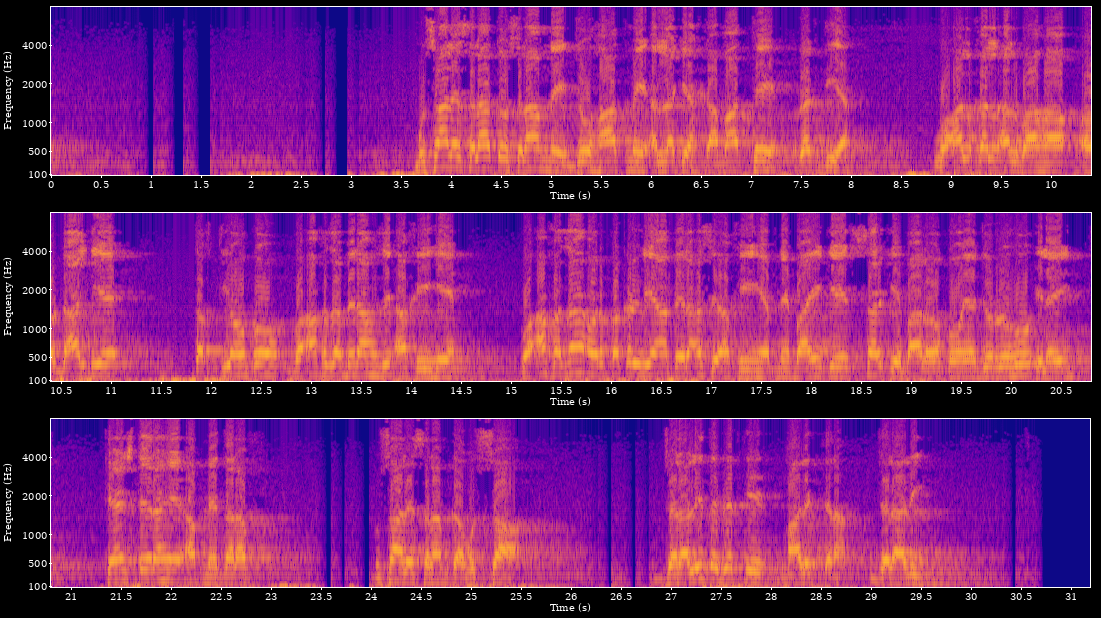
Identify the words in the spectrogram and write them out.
علیہ سلاۃ والسلام نے جو ہاتھ میں اللہ کے احکامات تھے رکھ دیا۔ وہ القل الواحا اور ڈال دیے۔ تختیوں کو وہ اخذا براہ عقی ہے وہ اخذا اور پکڑ لیا برا سے عقی ہے اپنے بھائی کے سر کے بالوں کو۔ یا جرح الہی کھینچتے رہے اپنے طرف۔ علیہ السلام کا غصہ۔ جلالی طبیعت کے مالک تنا جلالی۔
